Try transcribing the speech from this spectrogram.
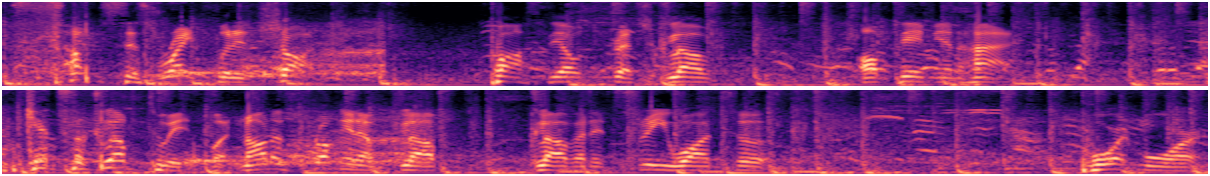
thumps this right-footed shot past the outstretched glove of Damien Hatt. Gets the glove to it, but not a strong enough glove. Glove and it's 3-1 to Portmore.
